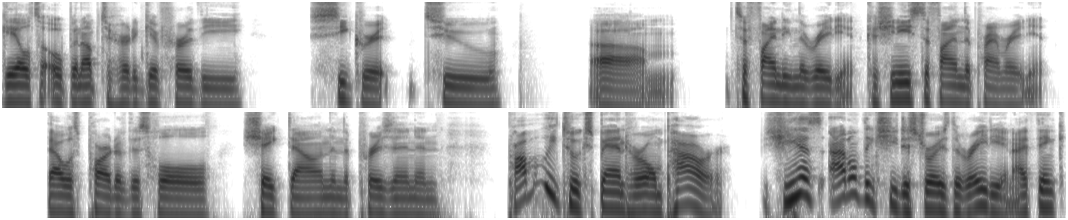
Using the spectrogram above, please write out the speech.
Gail to open up to her to give her the secret to um to finding the radiant because she needs to find the prime radiant. That was part of this whole shakedown in the prison and probably to expand her own power she has I don't think she destroys the radiant. I think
